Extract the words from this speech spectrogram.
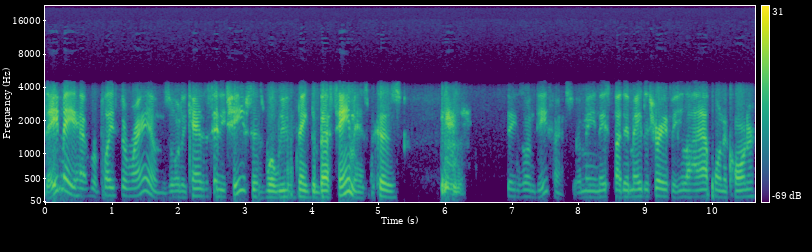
they may have replaced the Rams or the Kansas City Chiefs as what we think the best team is because things on defense. I mean, they they made the trade for Eli Apple in the corner,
